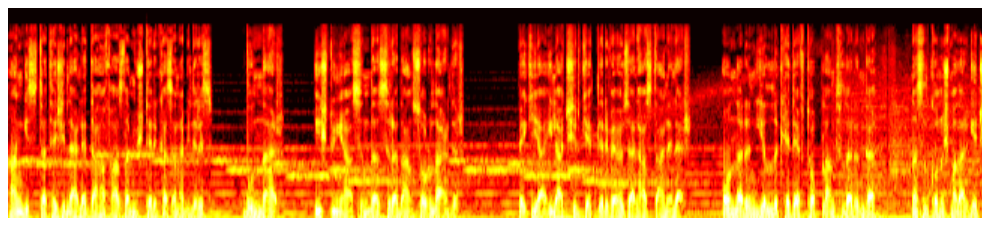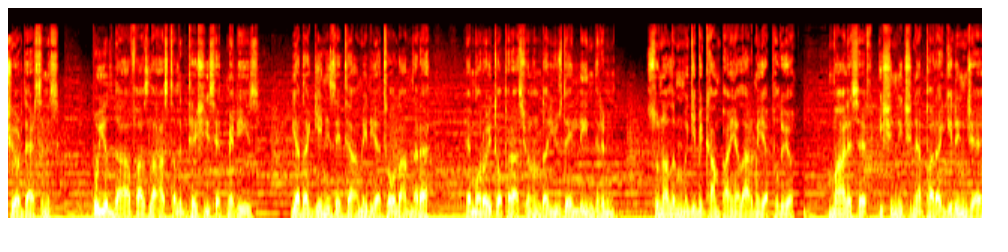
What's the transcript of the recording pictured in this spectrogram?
Hangi stratejilerle daha fazla müşteri kazanabiliriz? Bunlar iş dünyasında sıradan sorulardır. Peki ya ilaç şirketleri ve özel hastaneler? Onların yıllık hedef toplantılarında nasıl konuşmalar geçiyor dersiniz? Bu yıl daha fazla hastalık teşhis etmeliyiz. Ya da geniz eti ameliyatı olanlara hemoroid operasyonunda %50 indirim sunalım mı gibi kampanyalar mı yapılıyor? Maalesef işin içine para girince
